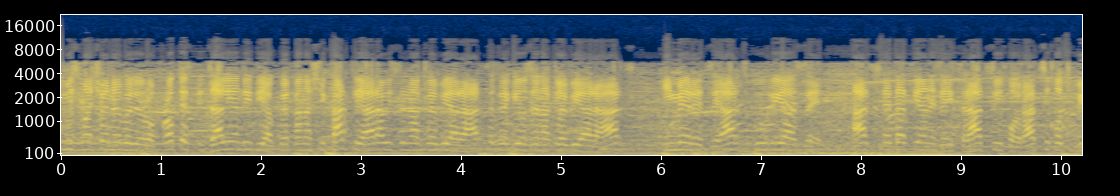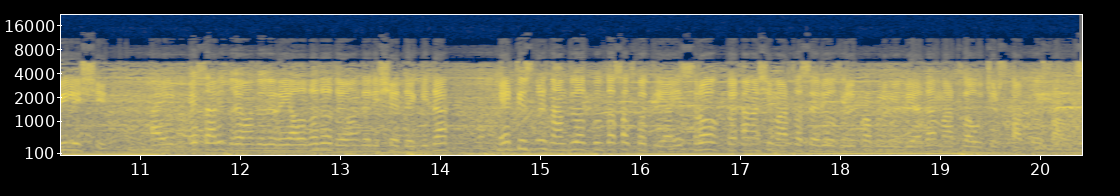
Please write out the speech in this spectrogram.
იმის მაჩვენებელი რომ პროტესტი ძალიან დიდია ქვეყანაში. ქართლი არავის ნაკლები არა არც რეგიონზე ნაკლები არა არც იმერეთზე არც გურიაზე არც ხეთათიანეზე ის რაც იყო რაც იყო თბილისში. აი ეს არის დღევანდელი რეალობა და დღევანდელი შედეგი და ერთი მხრივ ნამდვილად გულდასაწყოტია ის რომ ქვეყანაში მართლა სერიოზული პრობლემებია და მართლა უჭირს ქართულ ხალხს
